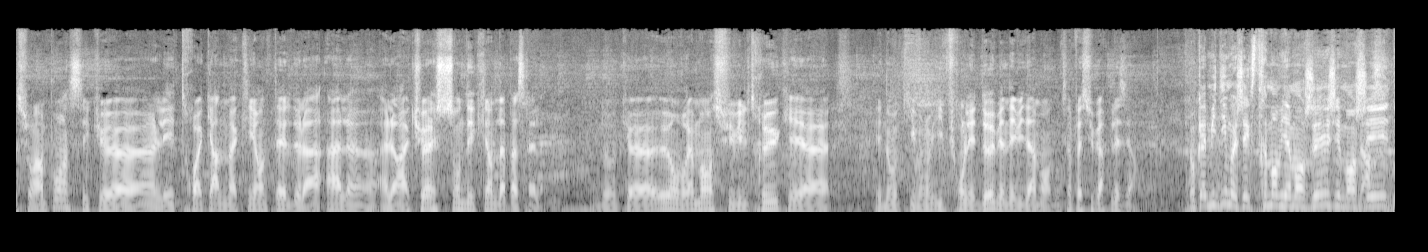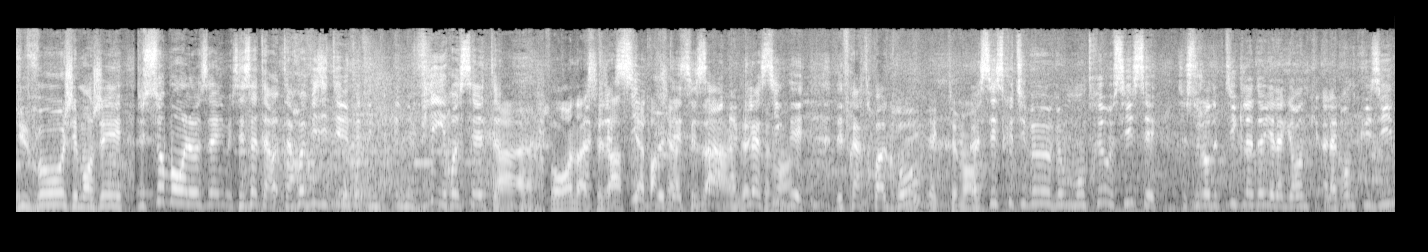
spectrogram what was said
sur un point, c'est que euh, les trois quarts de ma clientèle de la halle euh, à l'heure actuelle sont des clients de la passerelle. Donc euh, eux ont vraiment suivi le truc et, et donc ils, vont, ils feront les deux bien évidemment. Donc ça me fait super plaisir. Donc à midi, moi j'ai extrêmement bien mangé. J'ai mangé du veau, j'ai mangé du saumon à l'oseille. Mais c'est ça, t'as as revisité en fait, une, une vieille recette. Ah, faut rendre à un César ce qui appartient à c'est ça, un exactement. classique des, des frères Trois Gros. Exactement. Euh, c'est ce que tu veux, montrer aussi, c'est ce genre de petit clin d'œil à, la grande- à la grande cuisine,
